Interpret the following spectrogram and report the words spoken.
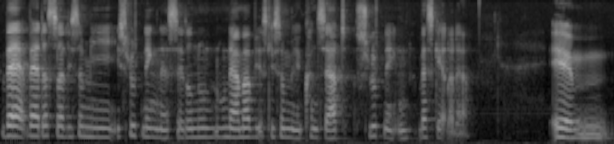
Hvad, hvad er der så ligesom i, i slutningen af sættet? Nu, nu nærmer vi os ligesom øh, koncertslutningen. Hvad sker der der? Øhm,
